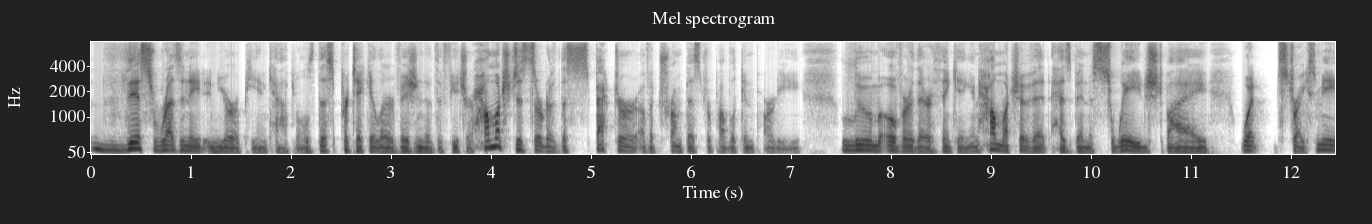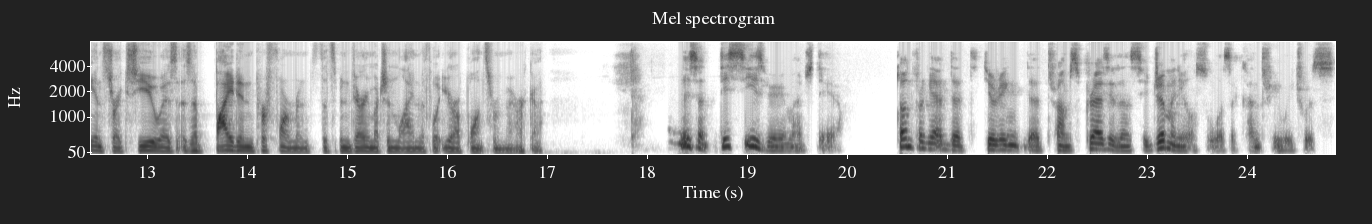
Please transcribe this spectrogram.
this resonate in European capitals, this particular vision of the future? How much does sort of the specter of a Trumpist Republican Party loom over their thinking, and how much of it has been assuaged by what strikes me and strikes you as, as a Biden performance that's been very much in line with what Europe wants from America? Listen, this is very much there. Don't forget that during the Trump's presidency, Germany also was a country which was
